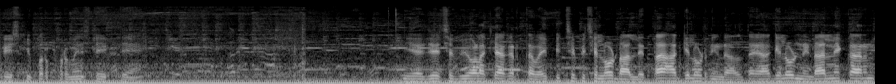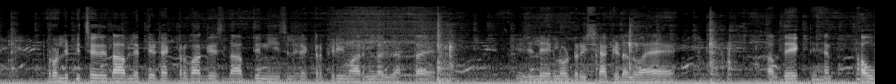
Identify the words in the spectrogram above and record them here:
फिर इसकी परफॉर्मेंस देखते हैं। ये जैसे भी वाला क्या करता है भाई? पीछे पीछे लोड डाल देता है, आगे लोड नहीं डालता है। आगे लोड नहीं डालने के कारण ट्रॉली पीछे से दाब लेती है, ट्रैक्टर को आगे से दाबती नहीं, इसलिए ट्रैक्टर फ्री मारने लग जाता है। इसलिए एक लोड रिक्शा आगे डलवाया है। अब देखते हैं ताऊ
